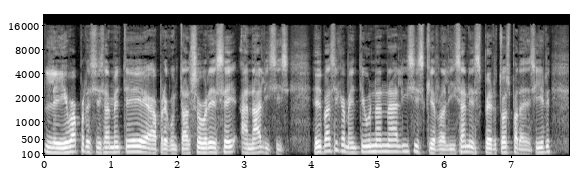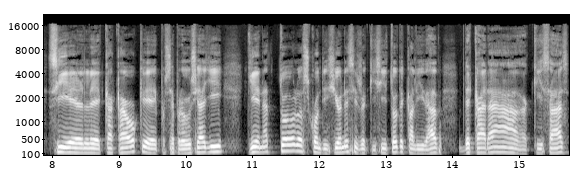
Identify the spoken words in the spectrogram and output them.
Le iba precisamente a preguntar sobre ese análisis. Es básicamente un análisis que realizan expertos para decir si el eh, cacao que pues, se produce allí llena todas las condiciones y requisitos de calidad de cara quizás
